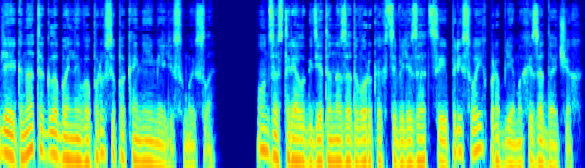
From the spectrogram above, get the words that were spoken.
для Игната глобальные вопросы пока не имели смысла. Он застрял где-то на задворках цивилизации при своих проблемах и задачах.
